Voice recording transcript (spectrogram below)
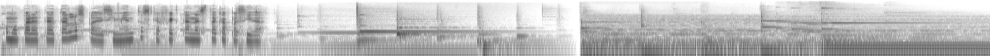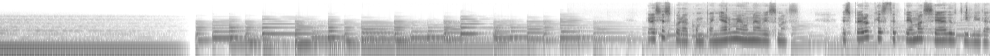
como para tratar los padecimientos que afectan a esta capacidad. Gracias por acompañarme una vez más. Espero que este tema sea de utilidad.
